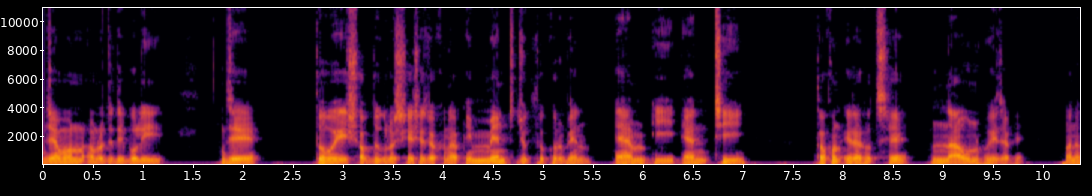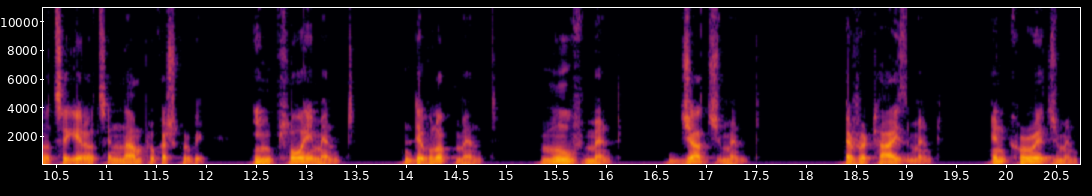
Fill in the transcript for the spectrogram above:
যেমন আমরা যদি বলি যে তো এই শব্দগুলো শেষে যখন আপনি মেন্ট যুক্ত করবেন এম ই এন টি তখন এরা হচ্ছে নাউন হয়ে যাবে। মানে হচ্ছে গিয়ে এরা হচ্ছে নাম প্রকাশ করবে। Employment development movement judgement advertisement encouragement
